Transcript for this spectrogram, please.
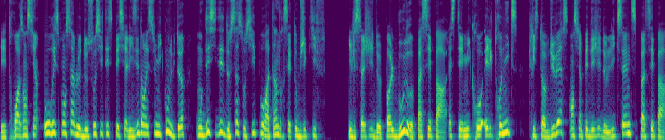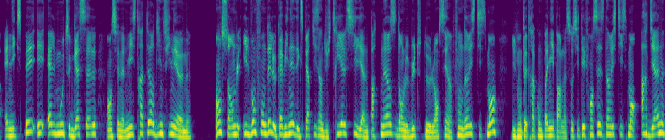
et trois anciens hauts responsables de sociétés spécialisées dans les semi-conducteurs ont décidé de s'associer pour atteindre cet objectif. Il s'agit de Paul Boudre, passé par ST Microelectronics, Christophe Duvers, ancien PDG de Lixense, passé par NXP, et Helmut Gassel, ancien administrateur d'Infineon. Ensemble, ils vont fonder le cabinet d'expertise industrielle Cillian Partners dans le but de lancer un fonds d'investissement. Ils vont être accompagnés par la société française d'investissement Ardian.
